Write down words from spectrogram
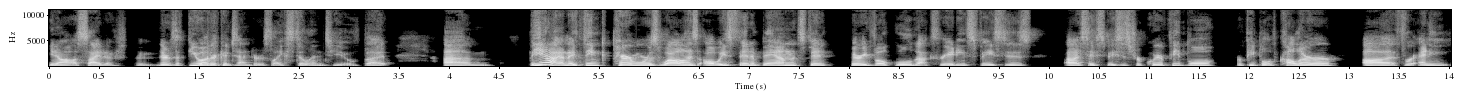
You know, outside of there's a few other contenders like still into you, but um, but yeah, and I think Paramore as well has always been a band that's been very vocal about creating spaces, uh, safe spaces for queer people, for people of color, uh, for any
